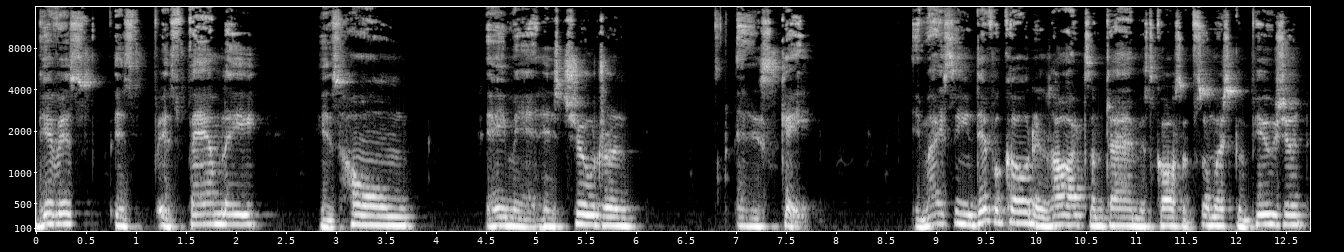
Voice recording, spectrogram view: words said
give his, his, his family, his home, amen, his children, and escape. It might seem difficult and hard sometimes It's because of so much confusion.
